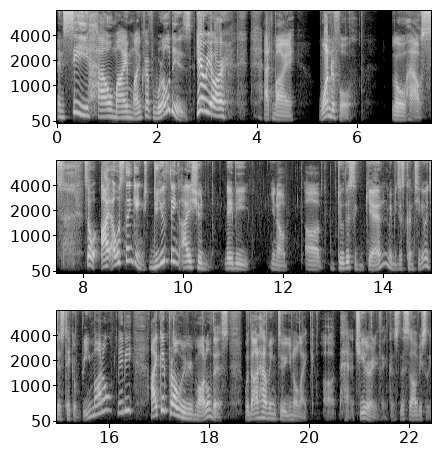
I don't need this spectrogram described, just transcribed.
and see how my Minecraft world is. Here we are at my wonderful little house. So I, I was thinking, do you think I should maybe, you know, uh, do this again? Maybe just continue and just take a remodel? Maybe I could probably remodel this without having to, you know, like uh, cheat or anything. Because this is obviously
